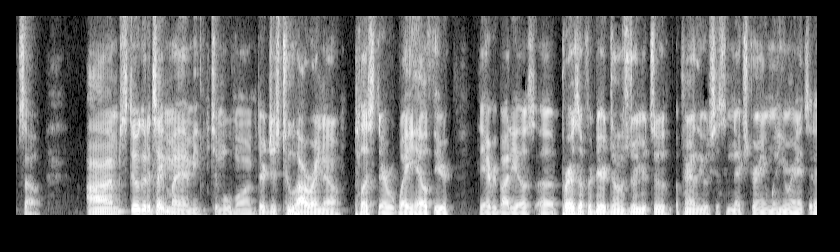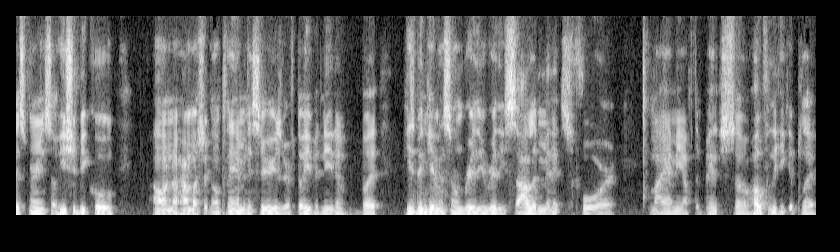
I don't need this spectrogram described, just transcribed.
So I'm still going to take Miami to move on. They're just too high right now. Plus, they're way healthier than everybody else. Uh, prayers up for Derrick Jones Jr. too. Apparently, it was just a neck strain when he ran into that screen, so he should be cool. I don't know how much they're going to play him in the series or if they'll even need him, but he's been given some really, really solid minutes for Miami off the bench. So hopefully he could play.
